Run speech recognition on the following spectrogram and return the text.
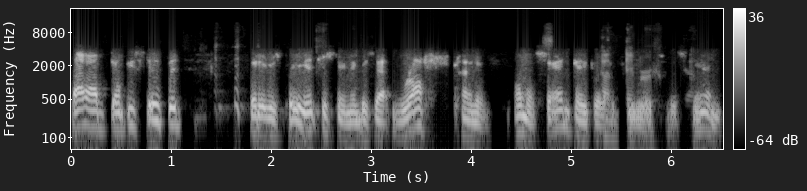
Bob, don't be stupid. But it was pretty interesting. It was that rough kind of almost sandpaper to the skin.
